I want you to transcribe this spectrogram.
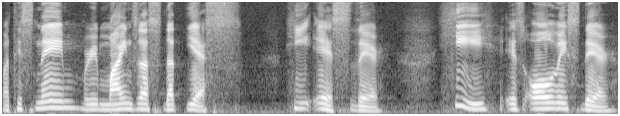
but His name reminds us that yes, He is there. He is always there.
